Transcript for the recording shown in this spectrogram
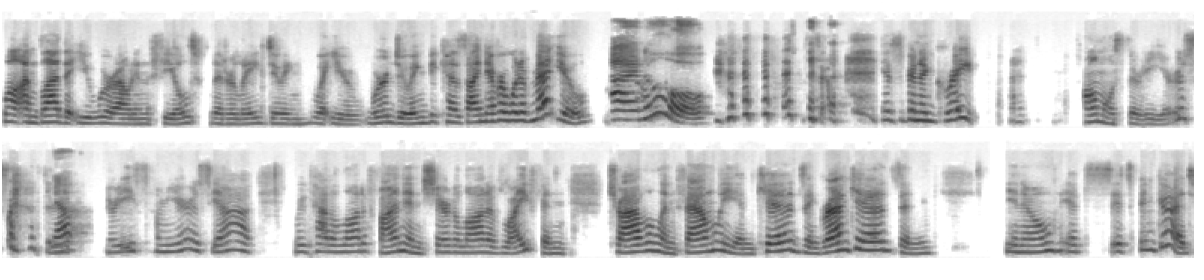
Well i'm glad that you were out in the field literally doing what you were doing because i never would have met you. I know. So it's been a great uh, almost 30 years. 30, yeah. 30 some years yeah we've had a lot of fun and shared a lot of life and travel and family and kids and grandkids and you know it's it's been good.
